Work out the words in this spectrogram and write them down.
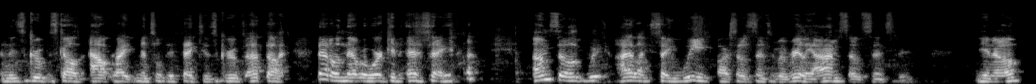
and this group is called Outright Mental Defectives Group. I thought that'll never work in SA. I'm so I like to say we are so sensitive, but really I'm so sensitive. You know,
